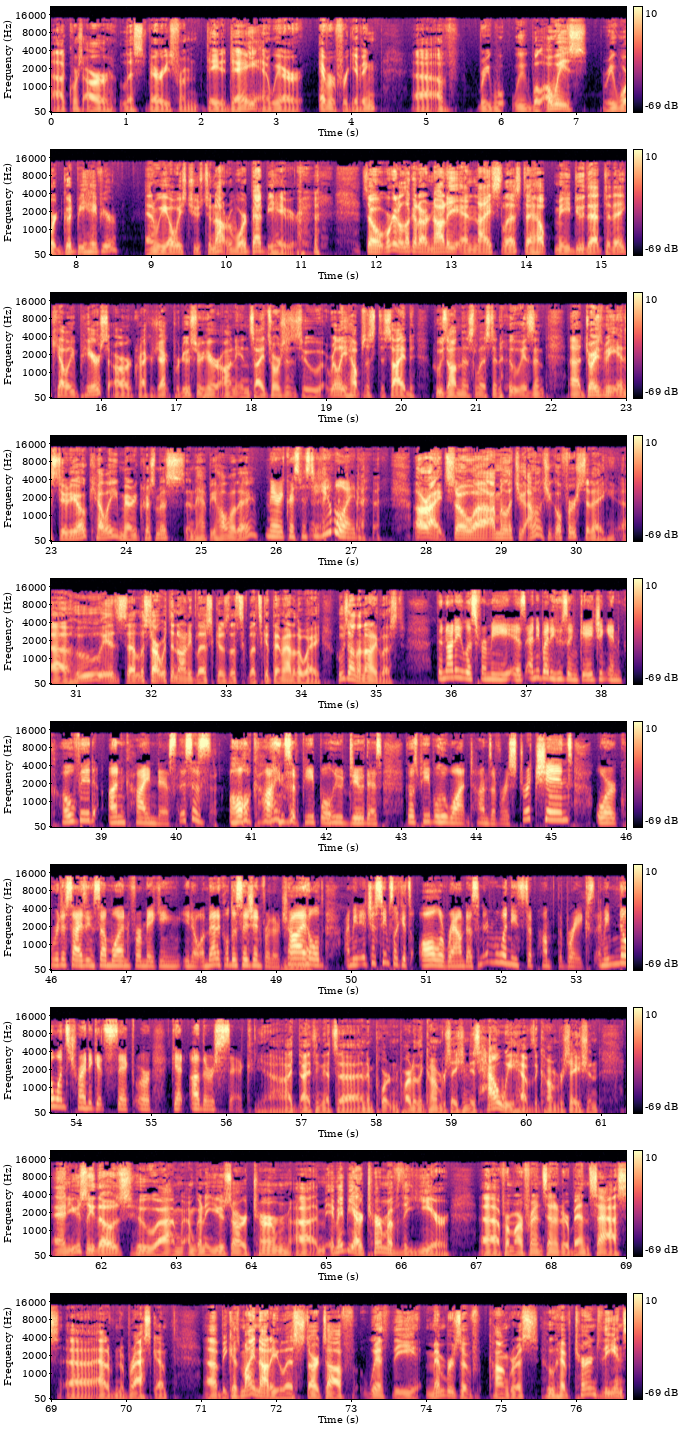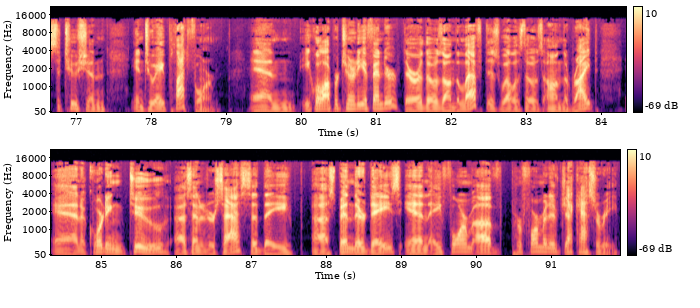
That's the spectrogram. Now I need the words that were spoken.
Uh, of course, our list varies from day to day, and we are ever forgiving. Uh, of re- we will always reward good behavior, and we always choose to not reward bad behavior. so we're going to look at our naughty and nice list. To help me do that today, Kelly Pierce, our Crackerjack producer here on Inside Sources, who really helps us decide who's on this list and who isn't, uh, joins me in studio. Kelly, Merry Christmas and Happy Holiday. Merry Christmas to you, Boyd. All right, so uh, I'm going to let you. I'm going to let you go first today. Uh, who is? Uh, let's start with the naughty list because let's let's get them out of the way. Who's on the naughty list? The naughty list for me is anybody who's engaging in COVID unkindness. This is all kinds of people who do this. Those people who want tons of restrictions or criticizing someone for making, you know, a medical decision for their child. I mean, it just seems like it's all around us and everyone needs to pump the brakes. I mean, no one's trying to get sick or get others sick. Yeah, I, I think that's a, an important part of the conversation is how we have the conversation. And usually, those who uh, I'm, I'm going to use our term, uh, it may be our term of the year uh, from our friend Senator Ben Sasse uh, out of Nebraska. Uh, because my naughty list starts off with the members of Congress who have turned the institution into a platform. And equal opportunity offender, there are those on the left as well as those on the right. And according to uh, Senator Sasse, said they uh, spend their days in a form of performative jackassery.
